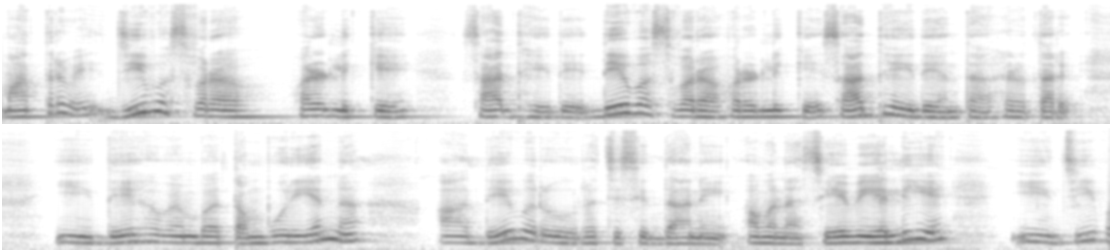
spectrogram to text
ಮಾತ್ರವೇ ಜೀವಸ್ವರ ಹೊರಡಲಿಕ್ಕೆ ಸಾಧ್ಯ ಇದೆ, ದೇವಸ್ವರ ಹೊರಡಲಿಕ್ಕೆ ಸಾಧ್ಯ ಇದೆ ಅಂತ ಹೇಳ್ತಾರೆ. ಈ ದೇಹವೆಂಬ ತಂಬೂರಿಯನ್ನು ಆ ದೇವರು ರಚಿಸಿದ್ದಾನೆ. ಅವನ ಸೇವೆಯಲ್ಲಿಯೇ ಈ ಜೀವ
